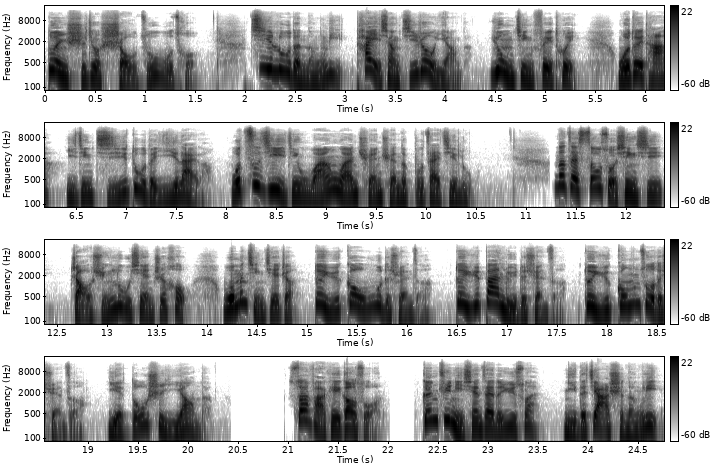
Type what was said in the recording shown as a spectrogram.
顿时就手足无措。记录的能力，它也像肌肉一样的用进废退，我对它已经极度的依赖了。我自己已经完完全全的不再记录。那在搜索信息、找寻路线之后，我们紧接着对于购物的选择、对于伴侣的选择、对于工作的选择，也都是一样的。算法可以告诉我，根据你现在的预算、你的驾驶能力。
